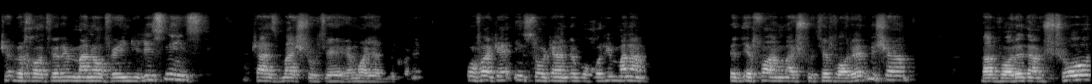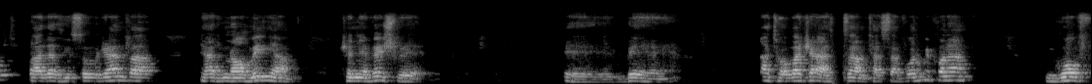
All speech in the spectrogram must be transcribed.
که به خاطر منافع انگلیس نیست که از مشروطه حمایت می‌کنه. گفت اگر این سوگند رو بخوریم منم به دفاع مشروطه وارد میشم. و واردم شد. بعد از این سوگند و در نامه هم که نوشت به به عطابک اعظم تصور می‌کنم. گفت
